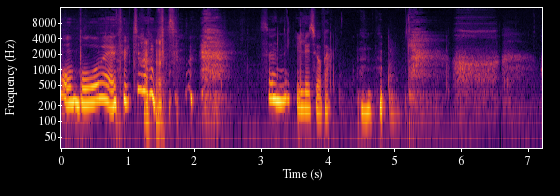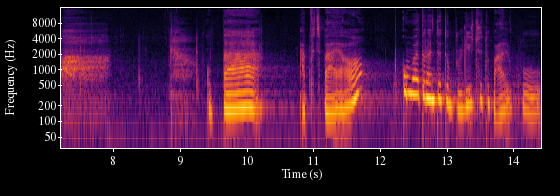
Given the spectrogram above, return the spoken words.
어, 뭐해. 들지만 무슨. 손 일로 줘봐. 오빠, 아프지 마요. 꼬마들한테도 물리지도 말고.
